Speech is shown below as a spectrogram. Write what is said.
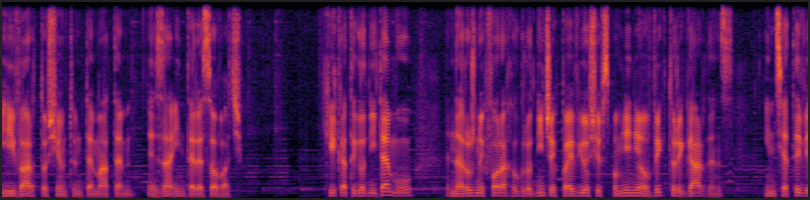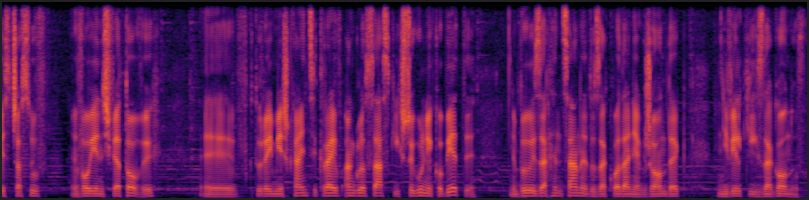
i warto się tym tematem zainteresować. Kilka tygodni temu na różnych forach ogrodniczych pojawiło się wspomnienie o Victory Gardens, inicjatywie z czasów wojen światowych, w której mieszkańcy krajów anglosaskich, szczególnie kobiety, były zachęcane do zakładania grządek, niewielkich zagonów.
